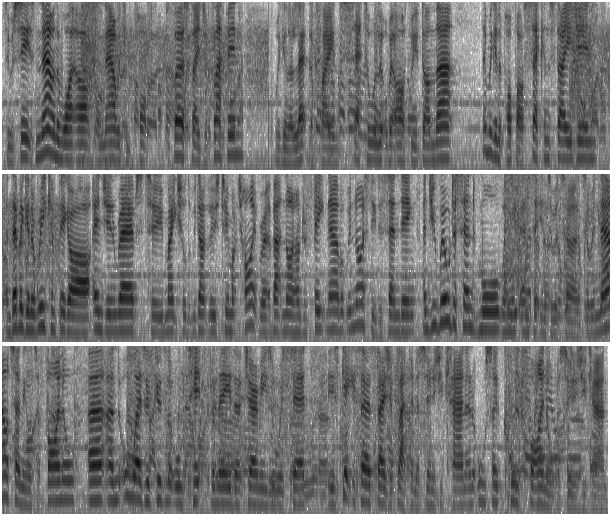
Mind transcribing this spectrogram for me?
So you'll see it's now in the white arc, so now we can pop up the first stage of flapping. We're going to let the plane settle a little bit after we've done that. Then we're going to pop our second stage in, and then we're going to reconfigure our engine revs to make sure that we don't lose too much height. We're at about 900 feet now, but we're nicely descending, and you will descend more when you enter into a turn. So we're now turning on to final, uh, and always a good little tip for me that Jeremy's always said is get your third stage of flapping as soon as you can, and also call final as soon as you can,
